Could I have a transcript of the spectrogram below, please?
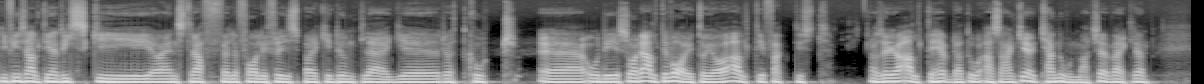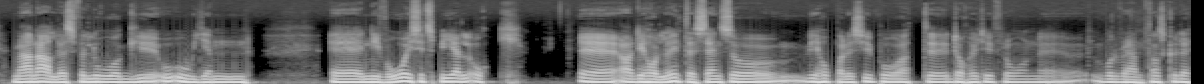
det finns alltid en risk i en straff eller farlig frispark i dumt läge, rött kort. Eh, och det, så har det alltid varit och jag har alltid faktiskt, alltså jag har alltid hävdat, alltså han kan göra kanonmatcher, verkligen. Men han har alldeles för låg och ojämn eh, nivå i sitt spel och eh, ja, det håller inte. Sen så vi hoppades ju på att eh, Doherty från eh, Wolverhampton skulle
